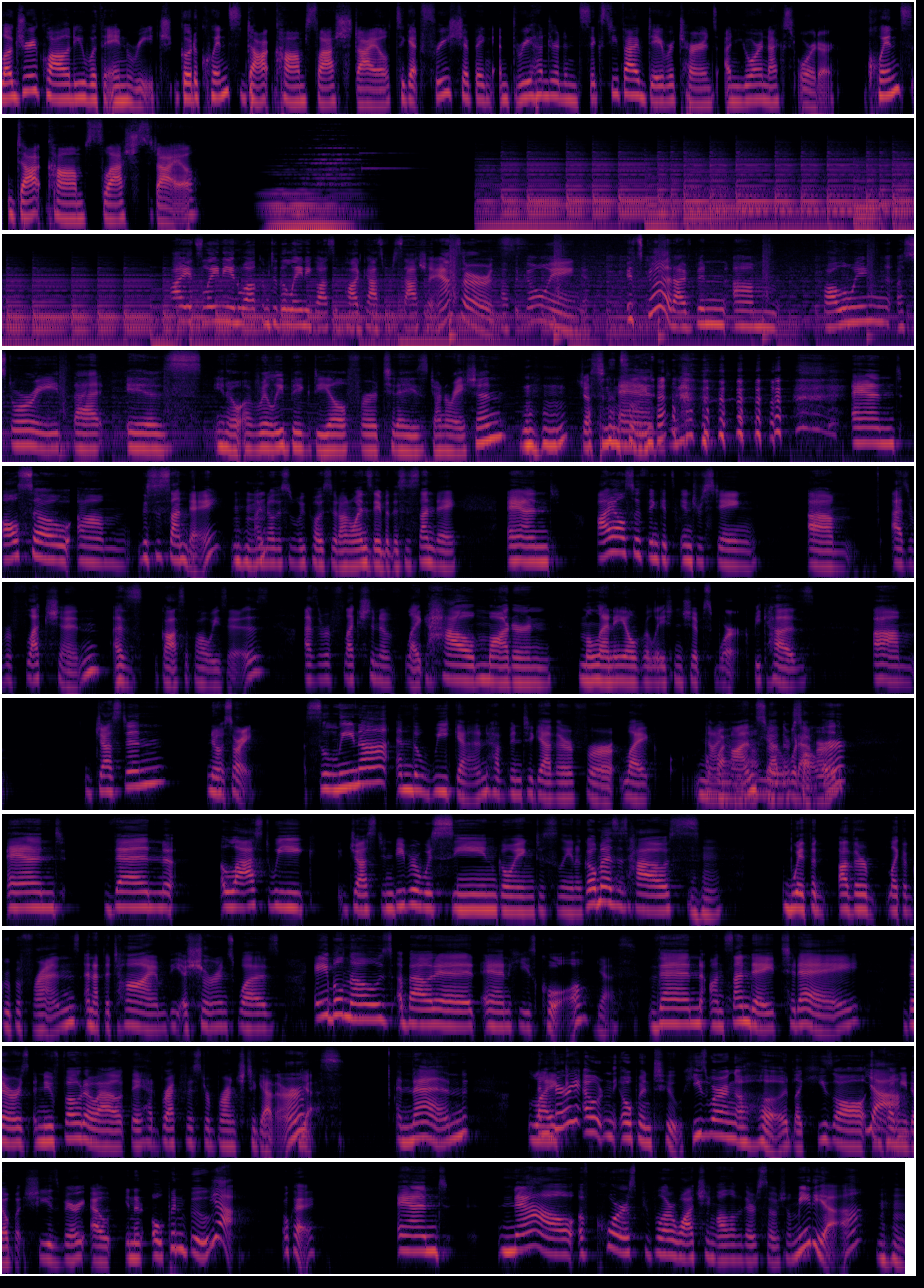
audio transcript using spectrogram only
Luxury quality within reach. Go to quince.com slash style to get free shipping and 365 day returns on your next order. Quince.com slash style. Hi, it's Lainey, and welcome to the Lainey Gossip Podcast where Sasha answers. How's it going? It's good. I've been um, following a story that is, you know, a really big deal for today's generation. Mm-hmm. Justin and, And, Selena. and also, um, this is Sunday. Mhm. I know this will be posted on Wednesday, but this is Sunday. And I also think it's interesting um, as a reflection, as gossip always is, as a reflection of like how modern millennial relationships work. Because um, Justin, no, sorry, Selena and The Weeknd have been together for like nine now. months Yeah, or whatever. solid. And then last week, Justin Bieber was seen going to Selena Gomez's house Mhm. with a other like a group of friends. And at the time, the assurance was Abel knows about it and he's cool. Yes. Then on Sunday, today, there's a new photo out. They had breakfast or brunch together. Yes. And then like and very out in the open too. He's wearing a hood, like he's all Yeah. incognito, but she is very out in an open booth. yeah. Okay. And now, of course, people are watching all of their social media. Mm-hmm.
